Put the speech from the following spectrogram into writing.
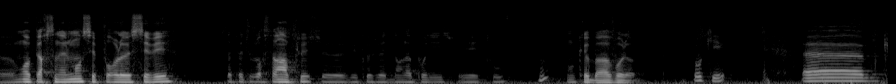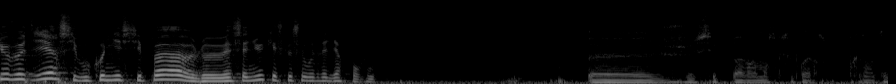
Euh, moi, personnellement, c'est pour le CV. Ça peut toujours faire un plus, euh, vu que je vais être dans la police et tout. Hmm. Donc, euh, bah voilà. Ok. Euh, que veut dire si vous connaissiez pas le SNU Qu'est-ce que ça voudrait dire pour vous? Euh, je sais pas vraiment ce que ça pourrait représenter.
